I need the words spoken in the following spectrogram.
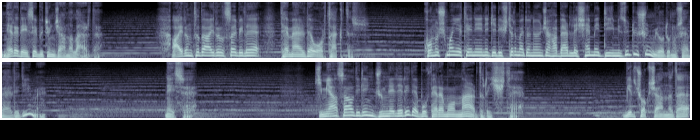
neredeyse bütün canlılarda. Ayrıntıda ayrılsa bile temelde ortaktır. Konuşma yeteneğini geliştirmeden önce haberleşemediğimizi düşünmüyordunuz herhalde değil mi? Neyse. Kimyasal dilin cümleleri de bu feromonlardır işte.'' Birçok canlıda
